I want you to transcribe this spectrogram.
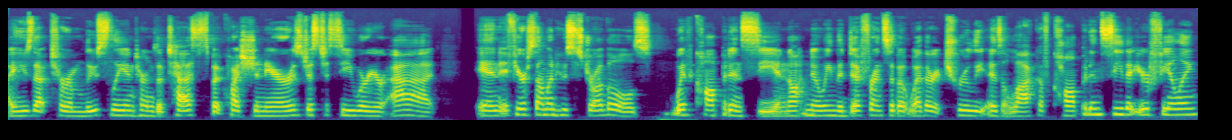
I use that term loosely in terms of tests, but questionnaires just to see where you're at. And if you're someone who struggles with competency and not knowing the difference about whether it truly is a lack of competency that you're feeling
